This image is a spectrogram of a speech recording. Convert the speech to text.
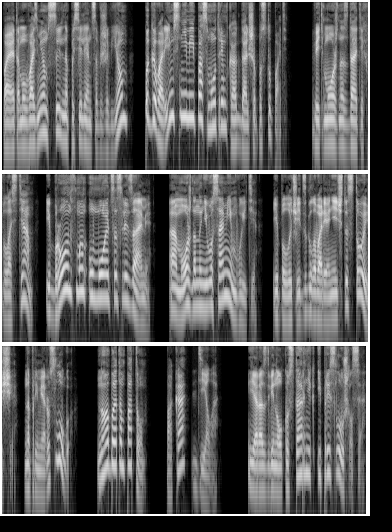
Поэтому возьмем ссыльно-поселенцев живьем, поговорим с ними и посмотрим, как дальше поступать. Ведь можно сдать их властям, и Бронфман умоется слезами, а можно на него самим выйти и получить с главаря нечто стоящее, например, услугу. Но об этом потом. Пока дело. Я раздвинул кустарник и прислушался.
